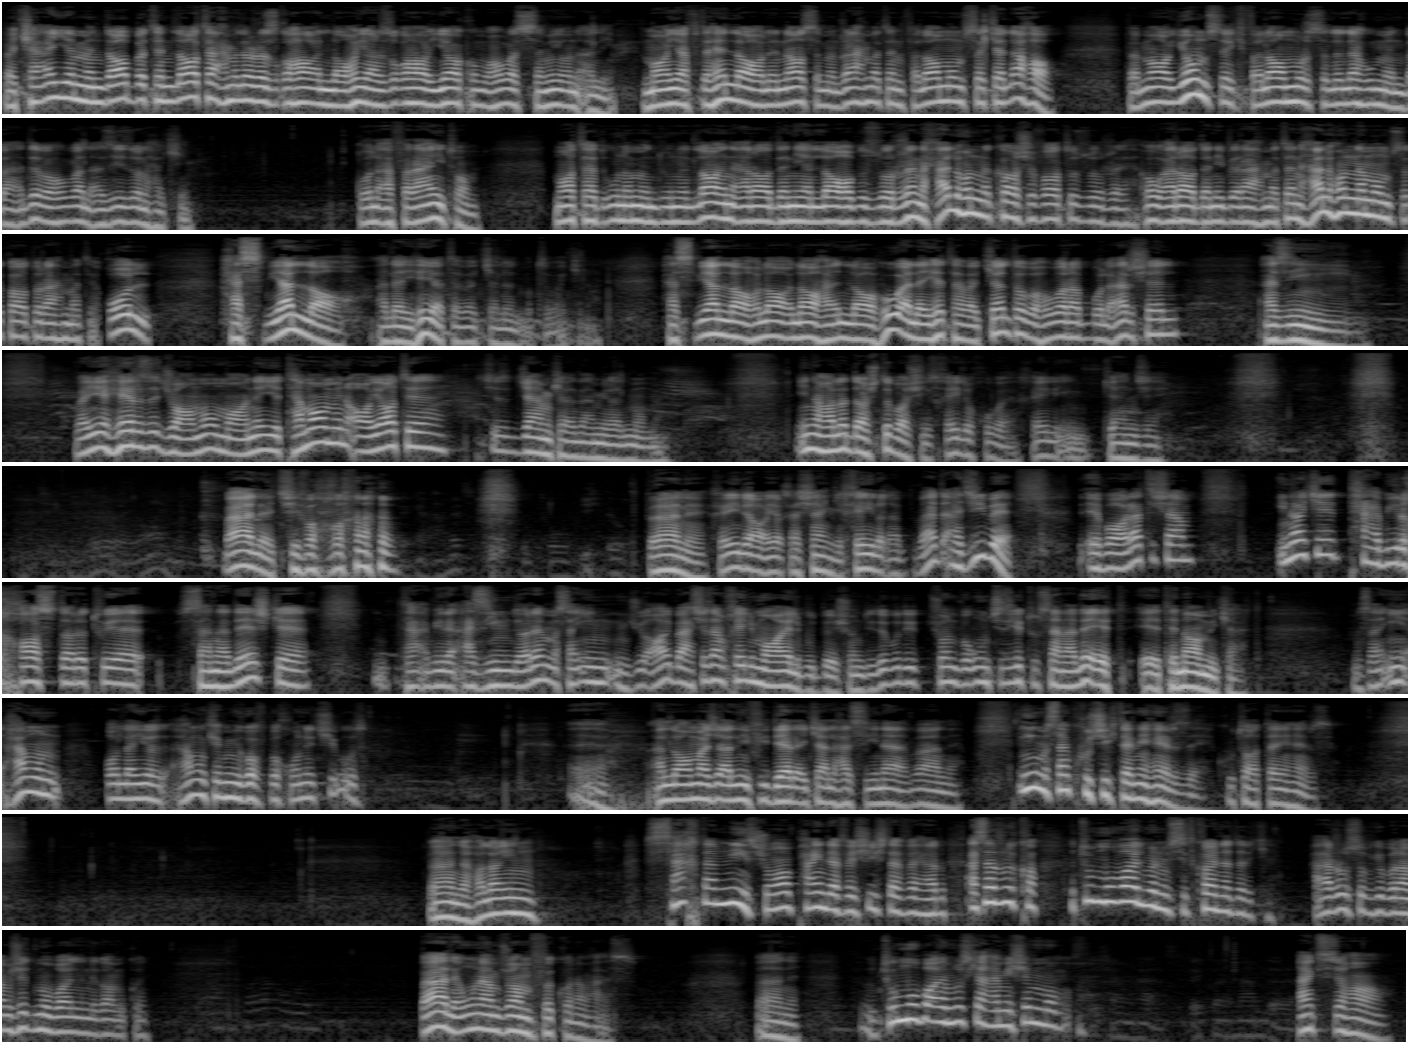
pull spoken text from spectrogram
و که من دابت لا تحمل رزقها الله یرزقها ایاکم و هو السمیع العلیم. ما یفته الله للناس من رحمت فلا ممسک لها و ما یمسک فلا مرسل له من بعده و هو العزیز الحکیم. قل افرعیتم ما تدعون من دون الله ان ارادنی الله بذر هل هن کاشفات ذره او ارادنی برحمت هل هن ممسکات رحمته؟ قل حسبی الله علیه یتوکل المتوکلون. حسبی الله لا اله الا هو علیه توکلت و هو رب العرش عظیم و یه حرز جامع و مانع تمام این آیات چیز جمع کرده امیرالمومنین. این حالا داشته باشید. خیلی خوبه. خیلی گنجه. بله چی واقعا؟ بله خیلی آیه قشنگه. خیلی قبل بعد عجیبه. عبارتش هم اینا که تعبیر خاص داره توی سندش که تعبیر عظیم داره. مثلا این اینجوری های بهشت هم خیلی مایل بود بهشون. دیده بودید چون به اون چیزی که تو سنده اعتنا می‌کرد. مثلا این همون همون که می‌گفت بخونه چی بود؟ اللهم اجعلنی فی درعک الحسینه. بله. این مثلا کوچکترین هرزه کوتاهترین هرزه بله حالا این سختم نیست. شما پنج دفعه شیش دفعه هر اصلا روی کار تو موبایل بنویسید کاری نداره که. هر روز صبح که بلند میشید موبایل نگاه می‌کنید. بله اونم جام فکر کنم هست. بله. تو موبایل امروز که همیشه مب... عکس ها.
